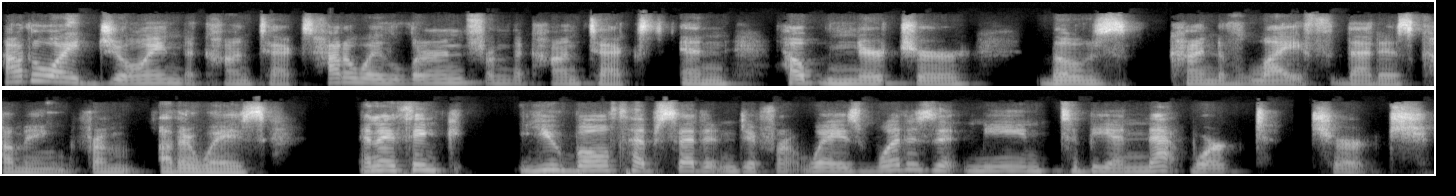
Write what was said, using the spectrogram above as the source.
how do I join the context? How do I learn from the context and help nurture those kind of life that is coming from other ways? And I think you both have said it in different ways. What does it mean to be a networked church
